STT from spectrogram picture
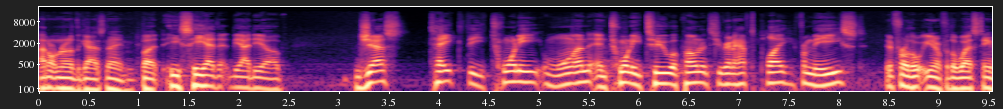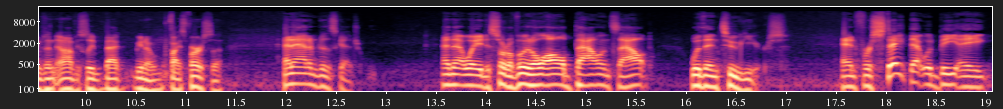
I don't know the guy's name, but he's, he had the idea of just take the 21 and 22 opponents you're going to have to play from the East for the you know for the West teams and obviously back you know vice versa, and add them to the schedule, and that way to sort of it'll all balance out within two years. And for state, that would be a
